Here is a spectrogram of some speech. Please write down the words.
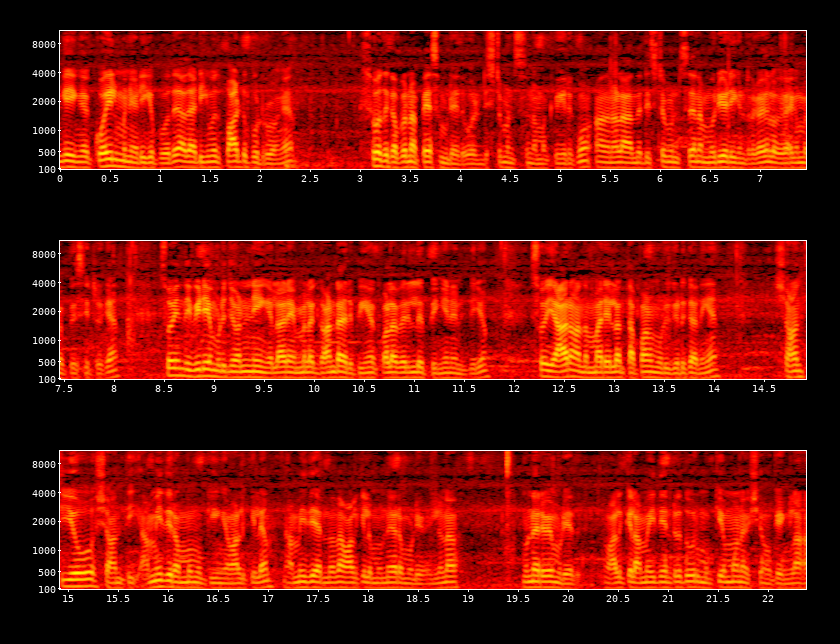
இங்கே இங்கே கோயில் மணி அடிக்க போகுது. அதை அடிக்கும்போது பாட்டு போட்டுருவாங்க. ஸோ அதுக்கப்புறம் நான் பேச முடியாது. ஒரு டிஸ்டர்பன்ஸ் நமக்கு இருக்கும். அதனால் அந்த டிஸ்டர்பன்ஸை நான் முறியடிக்கின்றதுக்காக இவ்வளோ வேகமாக பேசிகிட்டு இருக்கேன். ஸோ இந்த வீடியோ முடிஞ்ச உடனே நீங்கள் எல்லோரும் எம்எல்ஏ காண்டா இருப்பீங்க கொலை வெறியில் இருப்பீங்கன்னு எனக்கு தெரியும். ஸோ யாரும் அந்த மாதிரியெல்லாம் தப்பான முடிவு எடுக்காதீங்க. சாந்தியோ சாந்தி. அமைதி ரொம்ப முக்கியங்க வாழ்க்கையில். அமைதியாக இருந்தால் தான் வாழ்க்கையில் முன்னேற முடியும். இல்லைனா முன்னேறவே முடியாது. வாழ்க்கையில் அமைதின்றது ஒரு முக்கியமான விஷயம் ஓகேங்களா?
